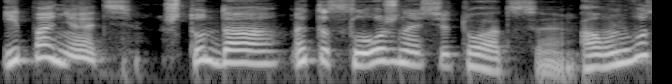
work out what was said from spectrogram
и понять, что да, это сложная ситуация, а у него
